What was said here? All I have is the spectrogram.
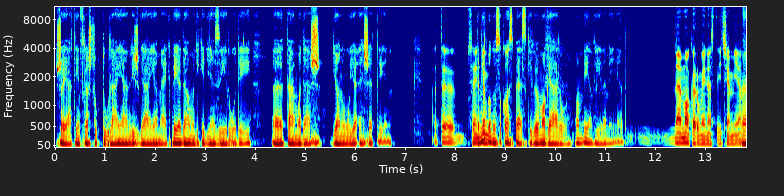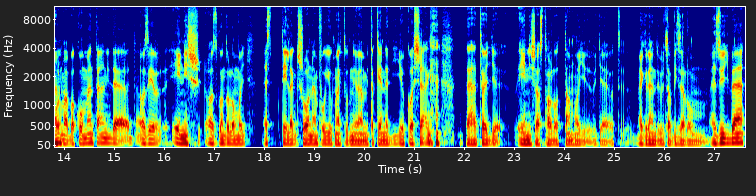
saját infrastruktúráján vizsgálja meg. Például mondjuk egy ilyen zero day támadás gyanúja esetén. Hát szerintem... Te mit gondolsz a Kaspersky-ről magáról? Mi a véleményed? Nem akarom én ezt így semmilyen nem. formában kommentálni, de azért én is azt gondolom, hogy ezt tényleg soha nem fogjuk megtudni olyan, mint a Kennedy gyilkosság. Tehát, hogy én is azt hallottam, hogy ugye ott megrendült a bizalom ezügybe,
